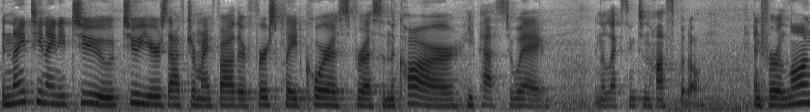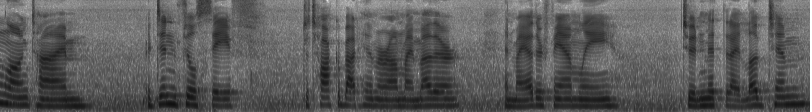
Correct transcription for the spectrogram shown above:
In 1992, two years after my father first played chorus for us in the car, he passed away in a Lexington hospital. And for a long, long time, I didn't feel safe to talk about him around my mother and my other family, to admit that I loved him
